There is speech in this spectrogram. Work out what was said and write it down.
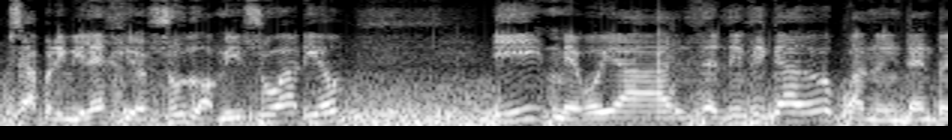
O sea, privilegio sudo a mi usuario. Y me voy al certificado. Cuando intento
